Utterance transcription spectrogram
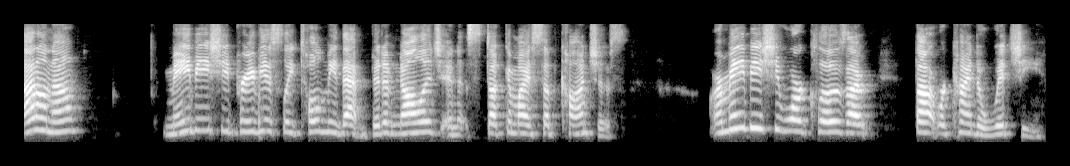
I don't know. Maybe she previously told me that bit of knowledge and it stuck in my subconscious. Or maybe she wore clothes I thought were kind of witchy.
